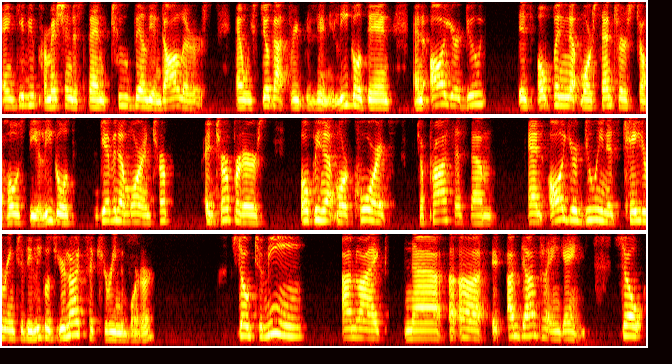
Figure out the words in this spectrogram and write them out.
and give you permission to spend $2 billion and we still got 3 billion illegals in. And all you're doing is opening up more centers to host the illegals, giving them more interp- interpreters, opening up more courts to process them. And all you're doing is catering to the illegals. You're not securing the border. So to me, I'm like, nah, uh-uh, it, I'm done playing games. So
